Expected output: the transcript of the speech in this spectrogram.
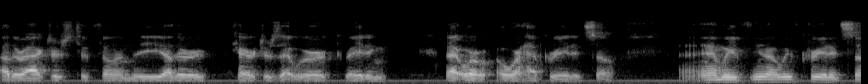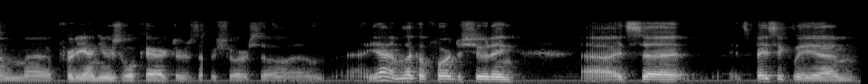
other actors to fill in the other characters that we're creating, that or or have created. So, uh, and we've you know we've created some uh, pretty unusual characters for sure. So um, uh, yeah, I'm looking forward to shooting. Uh, it's it's basically um,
